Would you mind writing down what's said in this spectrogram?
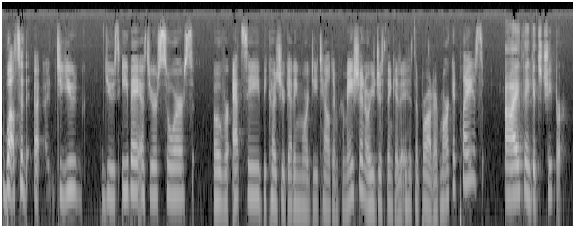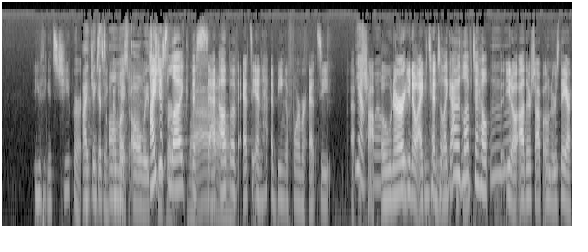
Well, so th- uh, do you use eBay as your source over Etsy because you're getting more detailed information, or you just think it is a broader marketplace? I think it's cheaper. You think it's cheaper? I think it's Interesting. almost always I just cheaper. like the setup of Etsy and being a former Etsy. Yeah, shop well, owner, you know, I tend to like. I would love to help, Mm-hmm. you know, other shop owners there.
